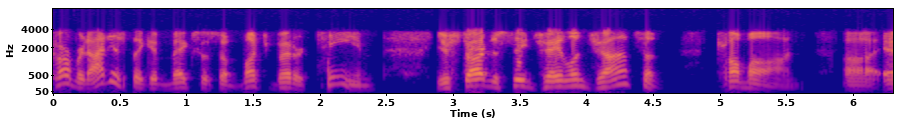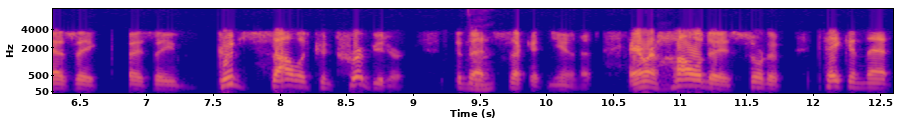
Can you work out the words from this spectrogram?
covered. I just think it makes us a much better team. You're starting to see Jalen Johnson come on uh, as a as a good, solid contributor to that mm-hmm. second unit. Aaron Holiday sort of taken that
